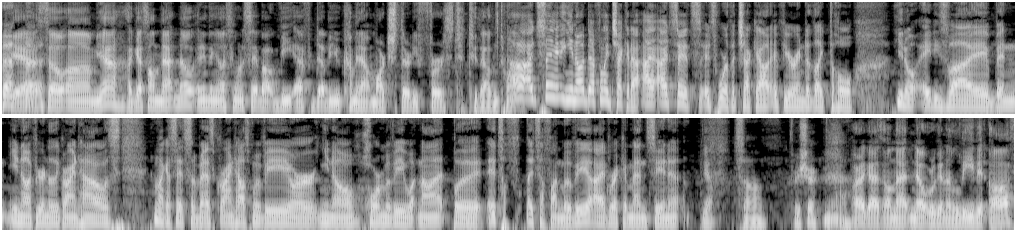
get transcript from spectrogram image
yeah. So, um, yeah. I guess on that note, anything else you want to say about VFW coming out March thirty first, two thousand twenty? Uh, I'd say you know definitely check it out. I, I'd say it's it's worth a check out if you're into like the whole you know 80s vibe and you know if you're into the grindhouse. I'm not gonna say it's the best grindhouse movie or you know horror movie whatnot, but it's a it's a fun movie. I'd recommend seeing it. yeah. So For sure. Yeah. All right, guys. On that note, we're going to leave it off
